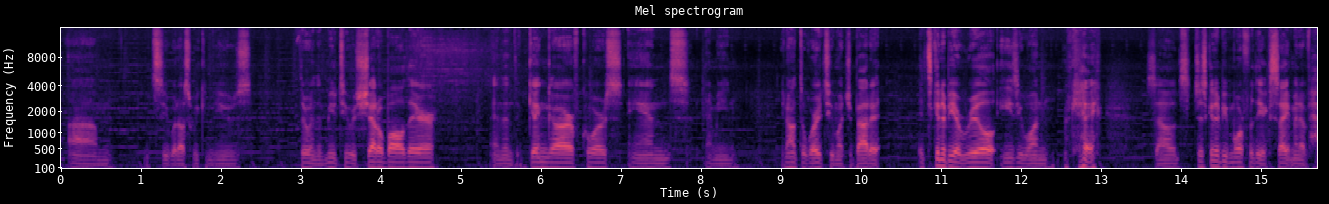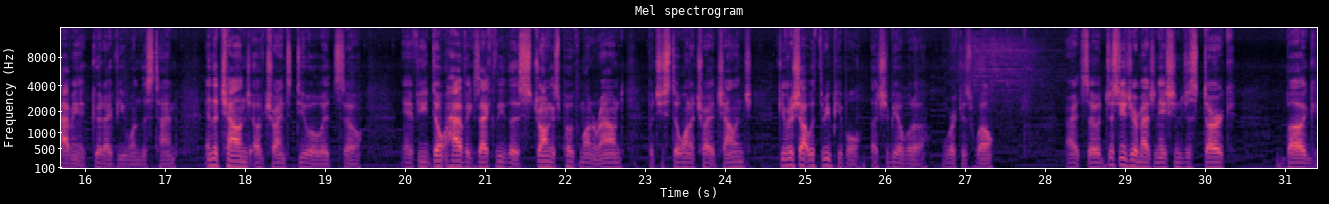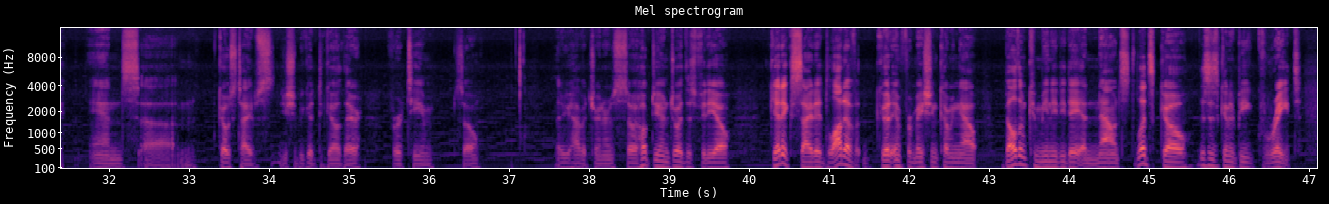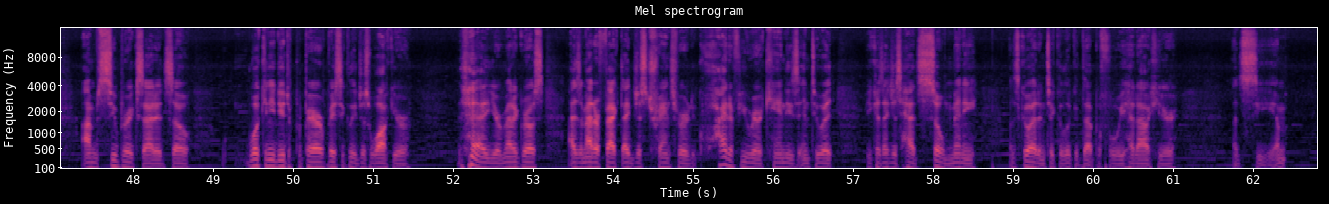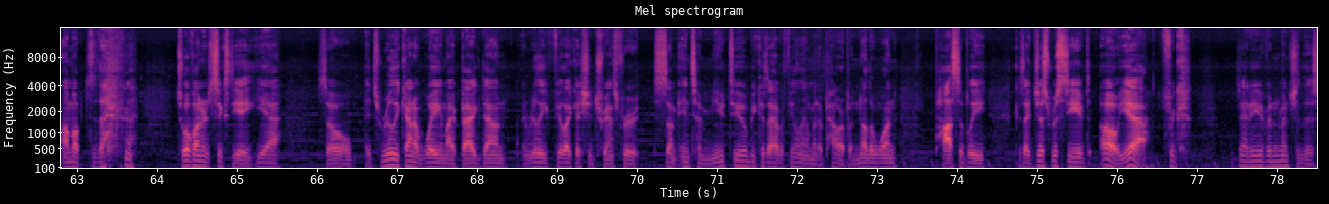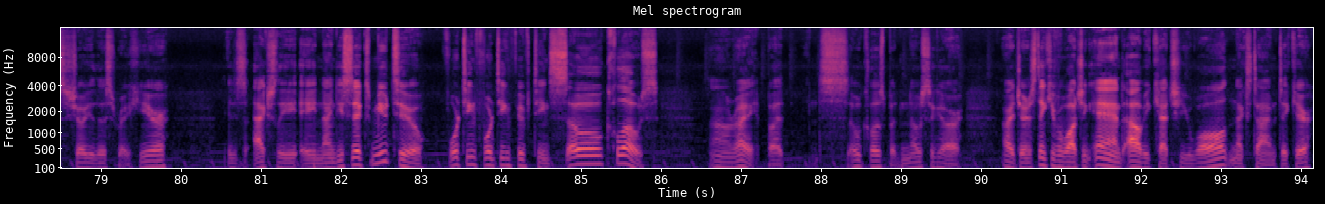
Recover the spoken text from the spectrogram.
Um, let's see what else we can use. Throw in the Mewtwo with Shadow Ball there, and then the Gengar, of course. And I mean, you don't have to worry too much about it. It's going to be a real easy one, okay? So it's just going to be more for the excitement of having a good IV1 this time and the challenge of trying to duo it. So if you don't have exactly the strongest Pokemon around, but you still want to try a challenge, give it a shot with three people. That should be able to work as well. Alright, so just use your imagination. Just Dark, Bug, and um, Ghost types. You should be good to go there for a team. So there you have it, trainers. So I hope you enjoyed this video. Get excited. A lot of good information coming out. Beldum Community Day announced. Let's go. This is going to be great. I'm super excited. So what can you do to prepare? Basically just walk your your Metagross. As a matter of fact, I just transferred quite a few rare candies into it because I just had so many. Let's go ahead and take a look at that before we head out here. Let's see. I'm I'm up to that 1268. Yeah. So it's really kind of weighing my bag down. I really feel like I should transfer some into Mewtwo because I have a feeling I'm going to power up another one. Possibly because I just received... Oh, yeah. Forgot, I didn't even mention this. Show you this right here. It's actually a 96 Mewtwo. 14, 14, 15. So close. All right, but so close, but no cigar. All right, Jonas, thank you for watching, and I'll be catching you all next time. Take care.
